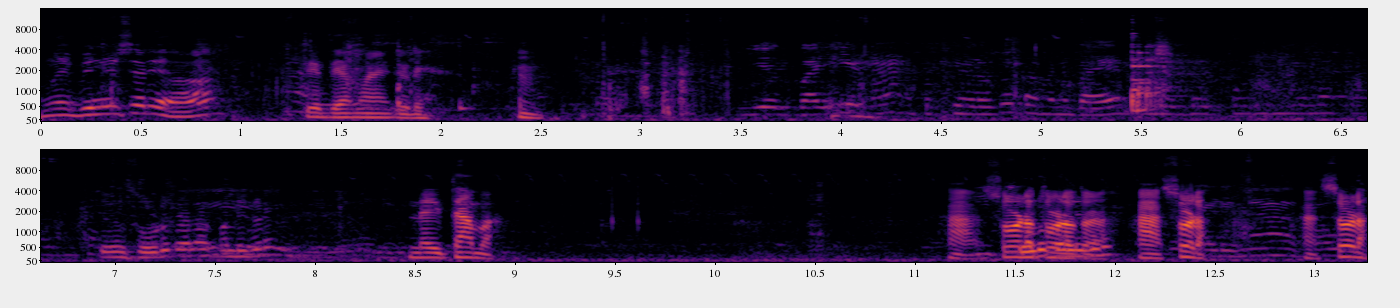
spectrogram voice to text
नाही बिनेश्वरी हा. ते द्या माझ्याकडे? ते सोडू त्याला पलीकडे नाही थांबा. हा सोडा थोडा थोडा. हा सोडा. हा सोडा.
